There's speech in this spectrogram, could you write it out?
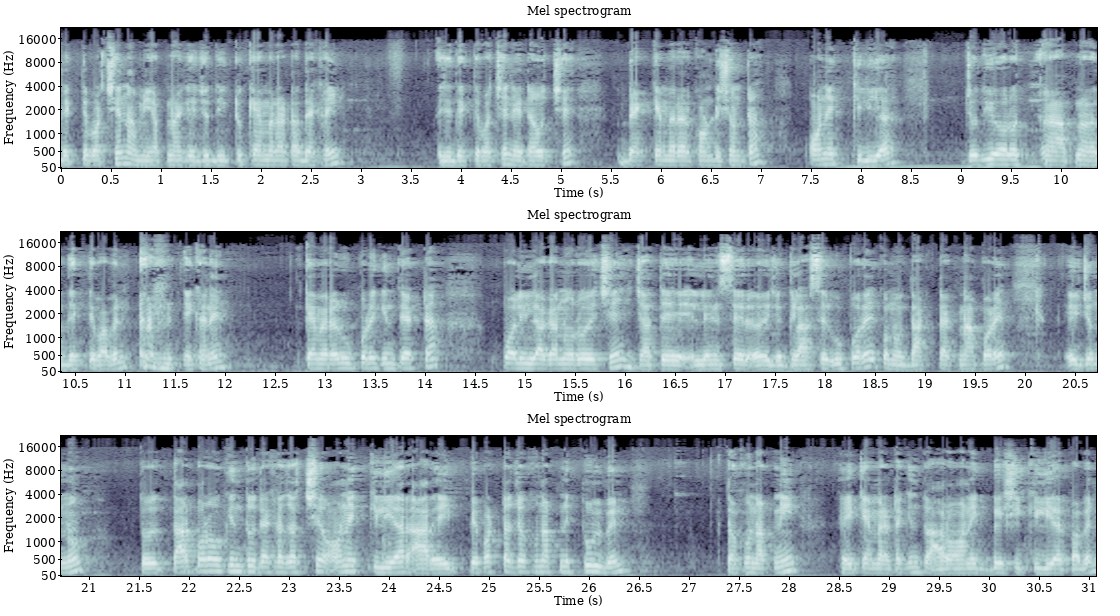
দেখতে পাচ্ছেন, আমি আপনাকে যদি একটু ক্যামেরাটা দেখাই। এই যে দেখতে পাচ্ছেন, এটা হচ্ছে ব্যাক ক্যামেরার কন্ডিশনটা অনেক ক্লিয়ার। যদিও আপনারা দেখতে পাবেন, এখানে ক্যামেরার উপরে কিন্তু একটা পলি লাগানো রয়েছে যাতে লেন্সের ওই যে গ্লাসের উপরে কোনো দাগ টাক না পড়ে, এই জন্য। তো তারপরেও কিন্তু দেখা যাচ্ছে অনেক ক্লিয়ার আর এই পেপারটা যখন আপনি তুলবেন, তখন আপনি এই ক্যামেরাটা কিন্তু আরও অনেক বেশি ক্লিয়ার পাবেন।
